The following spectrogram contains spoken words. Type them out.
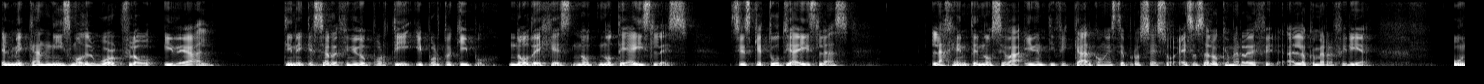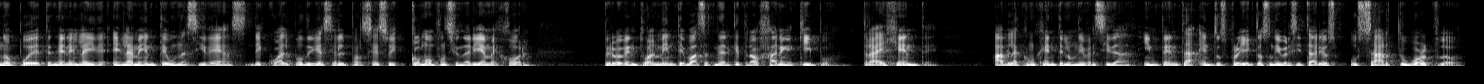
el mecanismo del workflow ideal tiene que ser definido por ti y por tu equipo. No dejes, no, no te aísles. Si es que tú te aíslas, la gente no se va a identificar con este proceso. Eso es a lo que me, a lo que me refería. Uno puede tener en la, en la mente unas ideas de cuál podría ser el proceso y cómo funcionaría mejor, pero eventualmente vas a tener que trabajar en equipo. Trae gente, habla con gente en la universidad, intenta en tus proyectos universitarios usar tu workflow,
